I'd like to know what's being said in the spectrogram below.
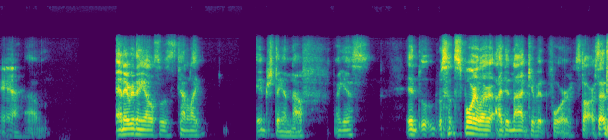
yeah. um and everything else was kind of like interesting enough i guess it spoiler i did not give it four stars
